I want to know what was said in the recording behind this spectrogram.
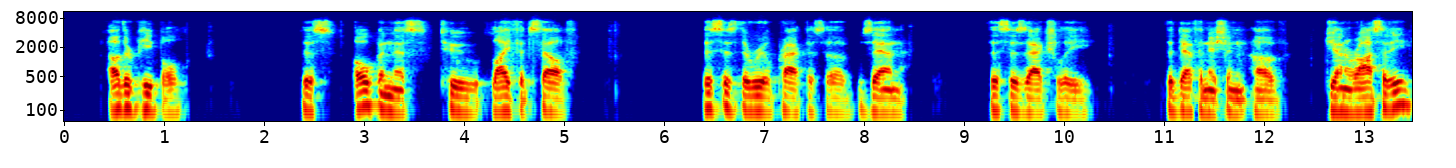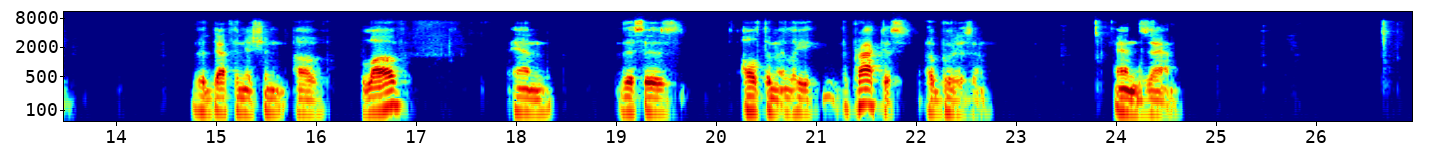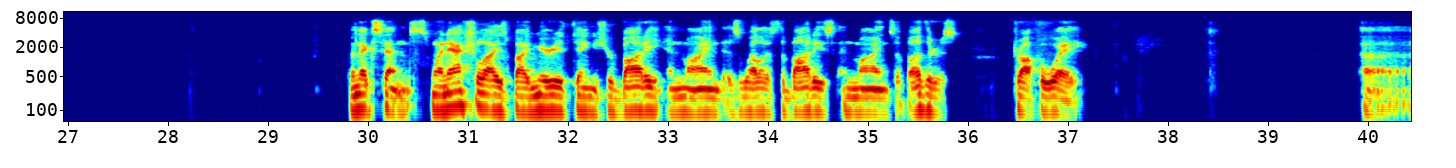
other people, this openness to life itself. This is the real practice of Zen. This is actually the definition of generosity, the definition of love, and this is ultimately the practice of Buddhism and Zen. The next sentence when actualized by myriad things, your body and mind, as well as the bodies and minds of others, drop away. Uh,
